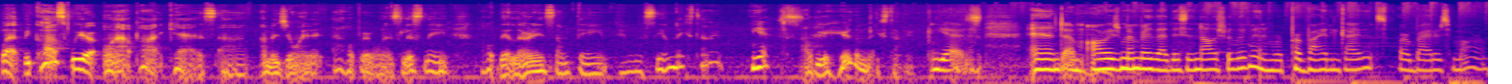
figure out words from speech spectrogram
But because we're on our podcast, uh, I'm enjoying it. I hope everyone is listening. I hope they're learning something, and we'll see them next time. Yes. Or we'll hear them next time. Yes. And um, always remember that this is Knowledge for Living and we're providing guidance for a brighter tomorrow.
